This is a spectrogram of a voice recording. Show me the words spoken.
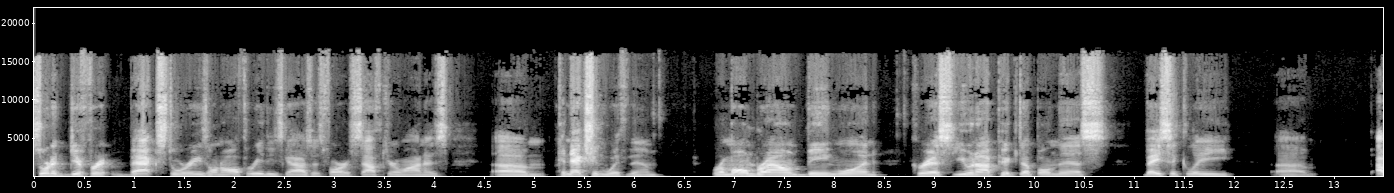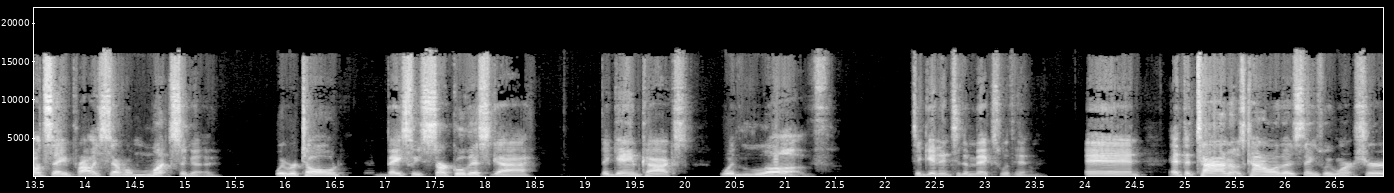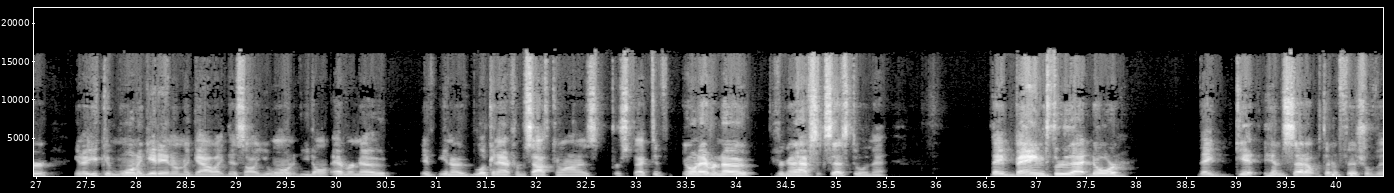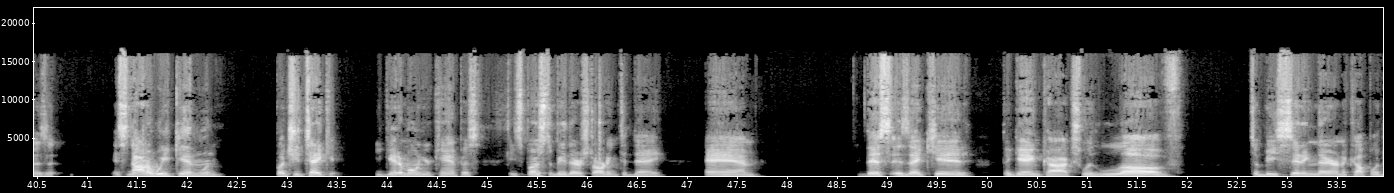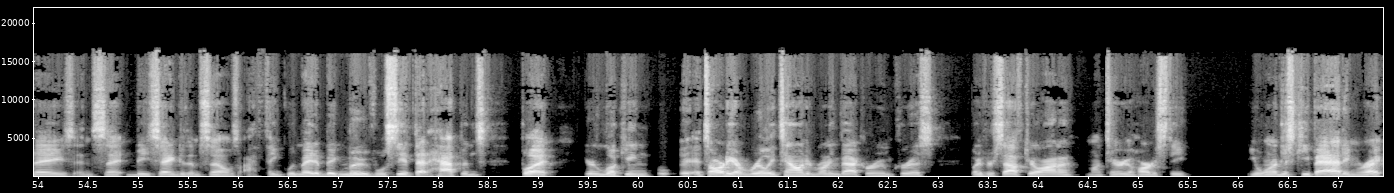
sort of different backstories on all three of these guys as far as South Carolina's um, connection with them. Ramon Brown being one. Chris, you and I picked up on this basically, uh, I would say probably several months ago. We were told basically circle this guy. The Gamecocks would love to get into the mix with him. And at the time, it was kind of one of those things we weren't sure. You know, you can want to get in on a guy like this all you want. You don't ever know if, you know, looking at it from South Carolina's perspective, you don't ever know if you're going to have success doing that. They banged through that door. They get him set up with an official visit. It's not a weekend one, but you take it. You get him on your campus. He's supposed to be there starting today. And this is a kid the Gamecocks would love to be sitting there in a couple of days and say, be saying to themselves, I think we made a big move. We'll see if that happens, but you're looking, it's already a really talented running back room, Chris. But if you're South Carolina, Montario Hardesty, you want to just keep adding, right?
